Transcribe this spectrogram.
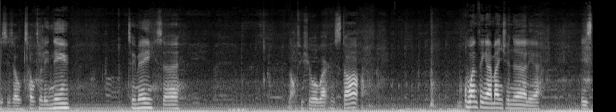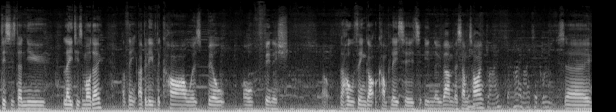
This is all totally new to me, so not too sure where to start. One thing I mentioned earlier is this is the new latest model. I think I believe the car was built or finished. oh, The whole thing got completed in November sometime. So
